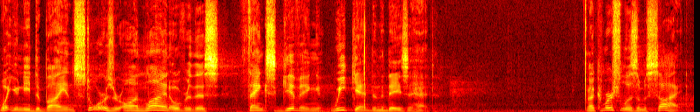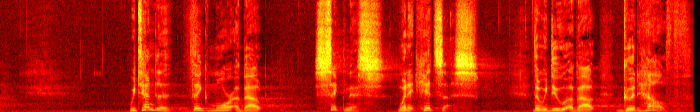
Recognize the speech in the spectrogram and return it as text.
what you need to buy in stores or online over this Thanksgiving weekend in the days ahead? Now, commercialism aside, we tend to think more about sickness when it hits us than we do about good health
